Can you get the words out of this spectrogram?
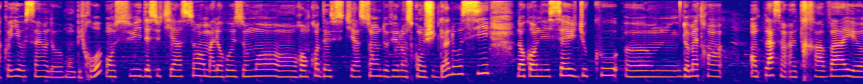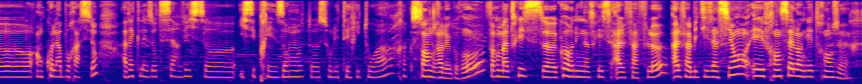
accueillis au sein de mon bureau. On suit des situations, malheureusement, on rencontre des situations de violence conjugale aussi. Donc, on essaye du coup de mettre en, place un, travail euh, en collaboration avec les autres services euh, ici présents sur le territoire. Sandra Legros, formatrice coordinatrice Alpha FLE, alphabétisation et français langue étrangère.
